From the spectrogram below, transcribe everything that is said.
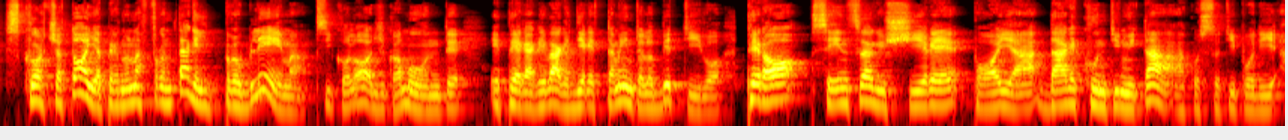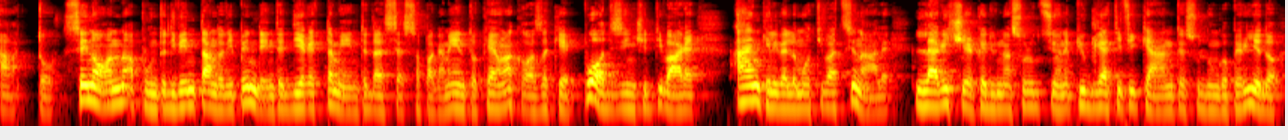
scorciatoia per non affrontare il problema psicologico a monte e per arrivare direttamente all'obiettivo, però senza riuscire poi a dare continuità a questo tipo di atto, se non appunto diventando dipendente direttamente dal sesso a pagamento, che è una cosa che può disincentivare anche a livello motivazionale la ricerca di una soluzione più gratificante sul lungo periodo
